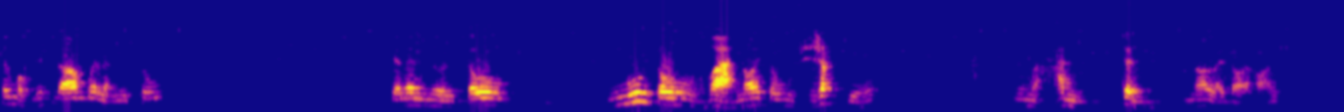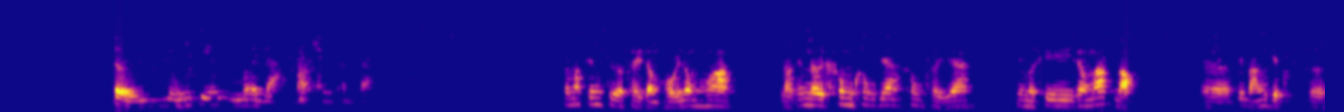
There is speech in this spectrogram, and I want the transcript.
tới mục đích đó mới là người tu. Cho nên người tu, muốn tu và nói tu rất dễ. Nhưng mà hành trình nó lại đòi hỏi tự dũng tiến mới đạt được sự thành đạt. Tôi mắt kính thưa thầy rằng hội Long Hoa là cái nơi không không gian, không thời gian. Nhưng mà khi trong mắt đọc uh, cái bản dịch của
